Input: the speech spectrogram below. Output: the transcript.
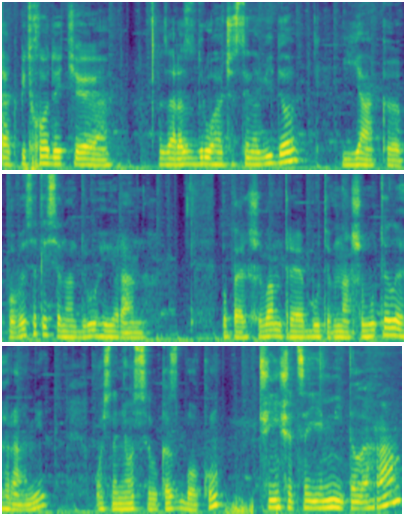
Так, підходить е, зараз друга частина відео. Як е, повиситися на другий ранг. По-перше, вам треба бути в нашому телеграмі. Ось на нього ссылка збоку. Точніше, це є мій телеграм,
